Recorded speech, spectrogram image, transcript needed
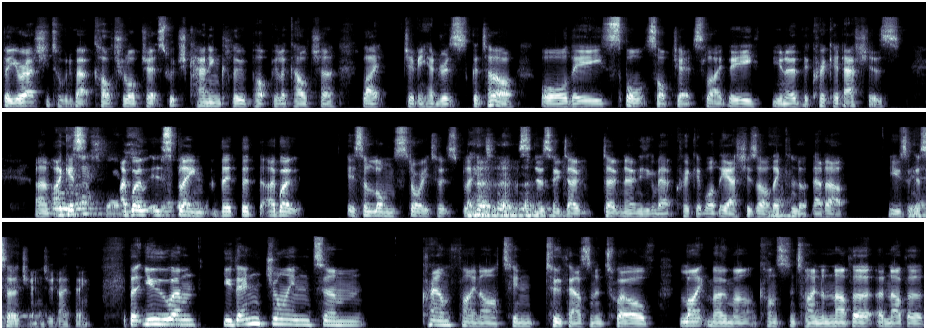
but you're actually talking about cultural objects which can include popular culture like jimi hendrix guitar or the sports objects like the you know the cricket ashes. Um, oh, i guess i won't explain the, the i won't it's a long story to explain to the listeners who don't don't know anything about cricket what the ashes are. They can look that up using yeah, a search yeah, engine, I think. But you um you then joined um Crown Fine Art in 2012, like Momart and Constantine, another another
